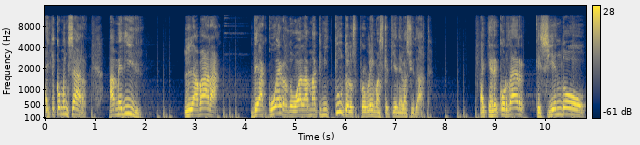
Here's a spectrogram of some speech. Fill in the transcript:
hay que comenzar a medir la vara de acuerdo a la magnitud de los problemas que tiene la ciudad. Hay que recordar que siendo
